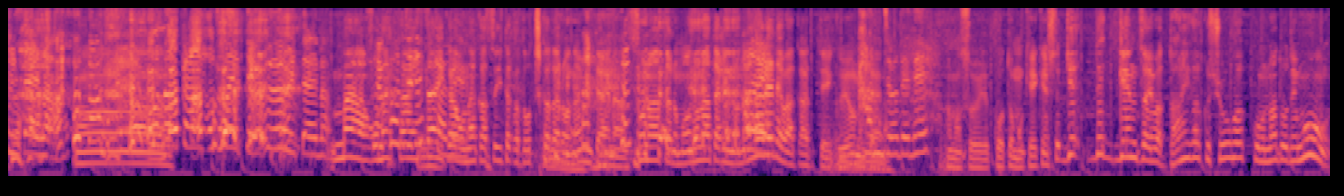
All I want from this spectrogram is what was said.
みたいな。おん。腹押さえてうみたいな。まあおそういう感腹じですかね。痛いかお腹空いたかどっちかだろうなみたいな その後の物語の流れで分かっていくよみたいな、感情でね。まあ、そういうことも経験して。げで現在は大学小学校などでも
